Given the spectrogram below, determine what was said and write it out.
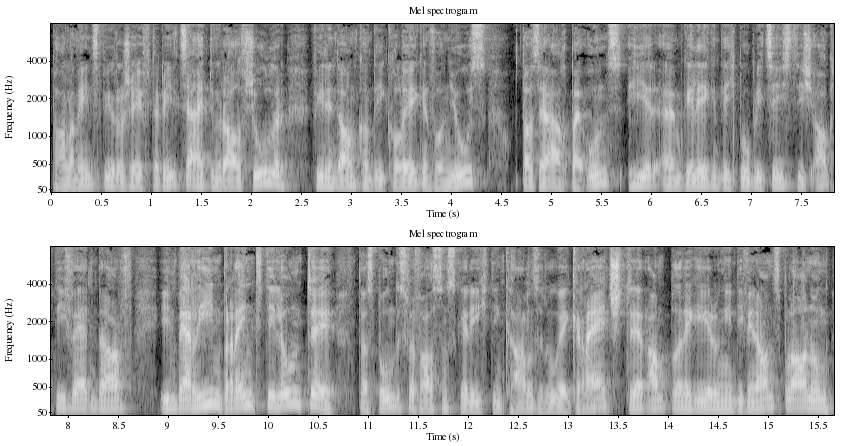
Parlamentsbürochef der Bildzeitung, Ralf Schuler, vielen Dank an die Kollegen von News, dass er auch bei uns hier ähm, gelegentlich publizistisch aktiv werden darf. In Berlin brennt die Lunte. Das Bundesverfassungsgericht in Karlsruhe grätscht der Ampelregierung in die Finanzplanung.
